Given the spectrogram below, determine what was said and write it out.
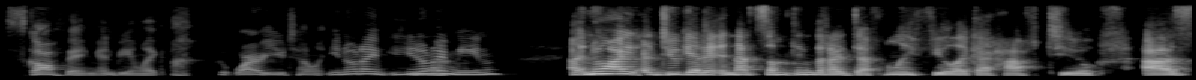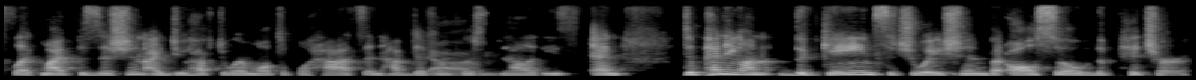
scoffing and being like, why are you telling, you know what I, you know yeah. what I mean? I know I, I do get it. And that's something that I definitely feel like I have to, as like my position, I do have to wear multiple hats and have different yeah. personalities. And depending on the game situation, but also the pitcher,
